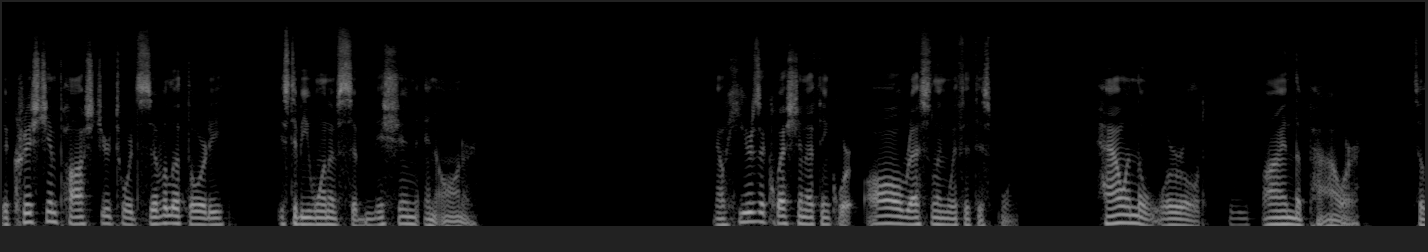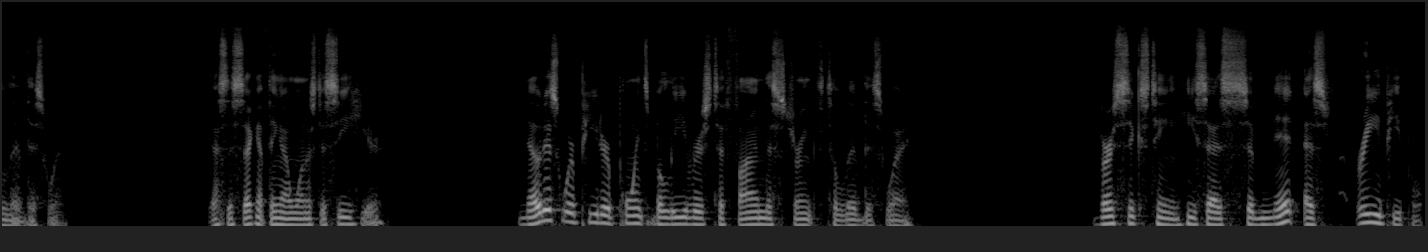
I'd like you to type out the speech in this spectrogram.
The Christian posture towards civil authority is to be one of submission and honor. Now, here's a question I think we're all wrestling with at this point How in the world do we find the power to live this way? That's the second thing I want us to see here. Notice where Peter points believers to find the strength to live this way. Verse 16, he says, Submit as free people,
